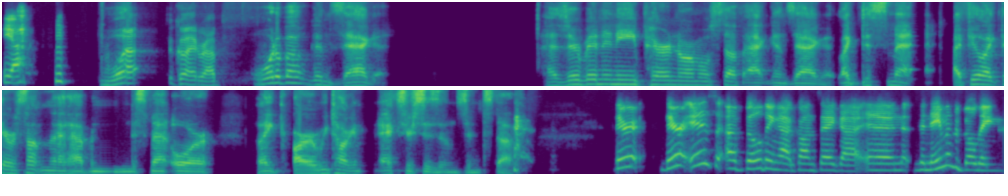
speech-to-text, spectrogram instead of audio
Yeah. What Uh, go ahead, Rob. What about Gonzaga? Has there been any paranormal stuff at Gonzaga, like DeSmet? I feel like there was something that happened in Desmet, or like, are we talking exorcisms and stuff? There, there is a building at Gonzaga, and the name of the building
